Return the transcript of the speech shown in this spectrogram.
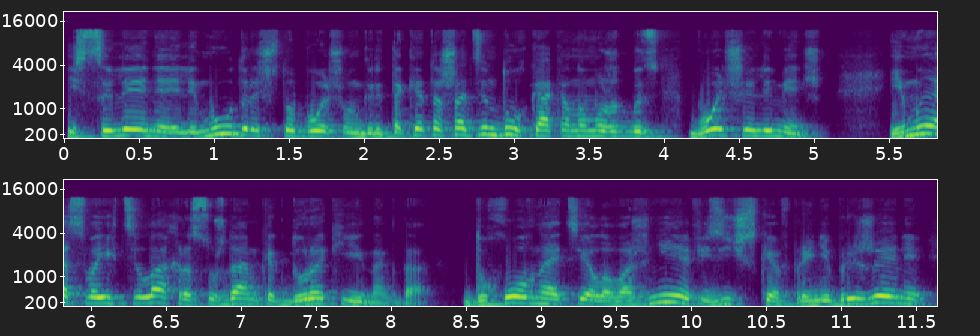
исцеление или мудрость, что больше. Он говорит, так это же один дух, как оно может быть больше или меньше? И мы о своих телах рассуждаем как дураки иногда. Духовное тело важнее, физическое в пренебрежении.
